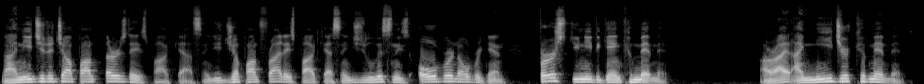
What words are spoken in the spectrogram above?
Now, I need you to jump on Thursday's podcast. and you jump on Friday's podcast. Need you listen to these over and over again. First, you need to gain commitment. All right. I need your commitment.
